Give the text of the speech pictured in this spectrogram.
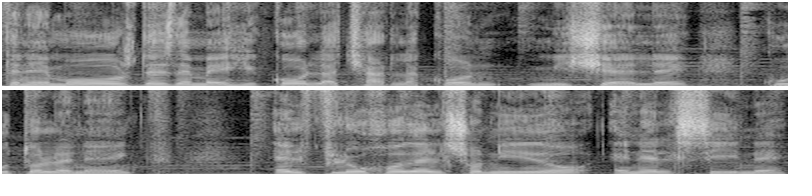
tenemos desde México la charla con Michele Kutolenek, el flujo del sonido en el cine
